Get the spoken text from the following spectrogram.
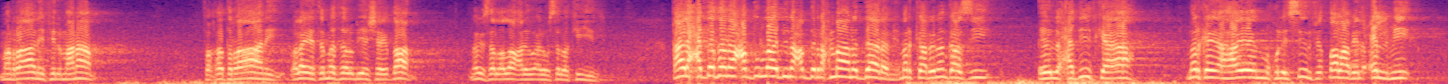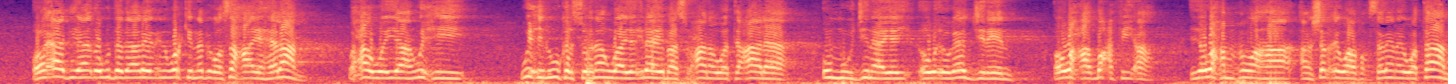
man ra'aanii fi lmanaam faqad ra'aanii walaa yatamahalu bihi shayطaan nabi sala allahu alيh ali waslm ki yidhi qaala xadaanaa cabdullahi bn cabdiraxmaan addarami marka nimankaasi ehlulxadiidka ah markay ahaayeen mukhlisiin fi alabi alcilmi oo aad iyo aad ugu dadaaleen in warkii nabigo saxa ay helaan waxaa weeyaan wixii wixii lagu kalsoonaan waayo ilaahay baa subxaanahu wa tacaala u muujinayay oo way ogaan jireen oo waxa dacfi ah iyo waxa muxuu ahaa aan sharci waafaqsanayn ay wataan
